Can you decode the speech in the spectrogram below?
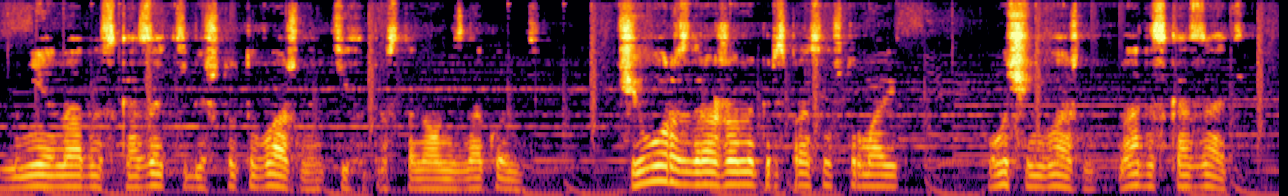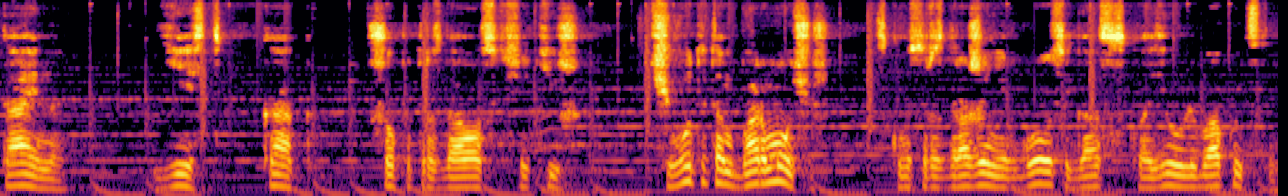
мне надо сказать тебе что-то важное», – тихо простонал незнакомец. «Чего?» – раздраженно переспросил штурмовик. «Очень важно. Надо сказать. Тайна. Есть. Как?» Шепот раздавался все тише. «Чего ты там бормочешь?» Сквозь раздражение в голосе Ганса сквозило любопытство.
